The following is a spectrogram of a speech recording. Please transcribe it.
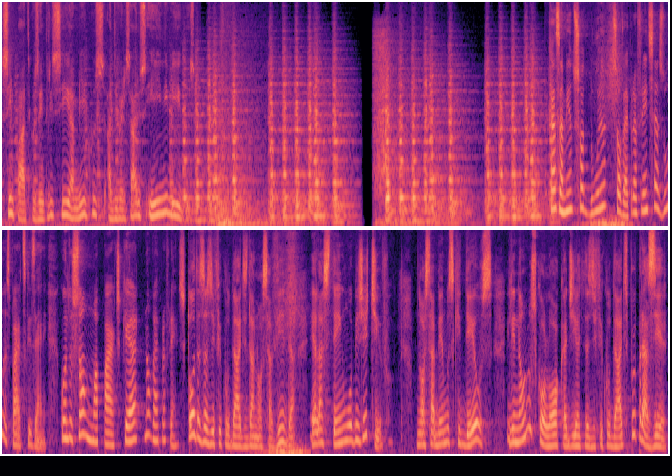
simpáticos entre si, amigos, adversários e inimigos. Casamento só dura, só vai para frente se as duas partes quiserem. Quando só uma parte quer, não vai para frente. Todas as dificuldades da nossa vida, elas têm um objetivo. Nós sabemos que Deus, ele não nos coloca diante das dificuldades por prazer,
